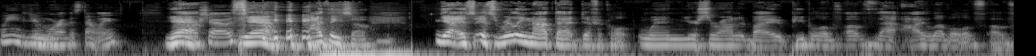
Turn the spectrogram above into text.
We need to do Mm. more of this, don't we? Yeah, More shows. yeah, I think so. Yeah, it's it's really not that difficult when you're surrounded by people of, of that high level of, of,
